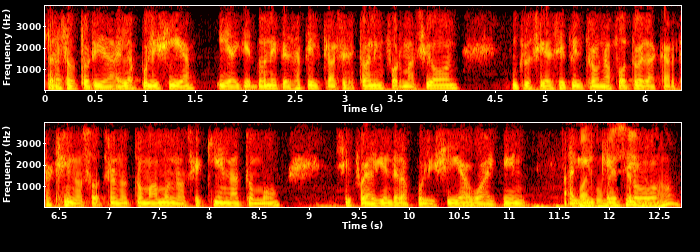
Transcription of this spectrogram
las autoridades de la policía y allí es donde empieza a filtrarse toda la información. Inclusive se filtró una foto de la carta que nosotros no tomamos, no sé quién la tomó, si fue alguien de la policía o alguien, alguien algún que vecino, entró- ¿no?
